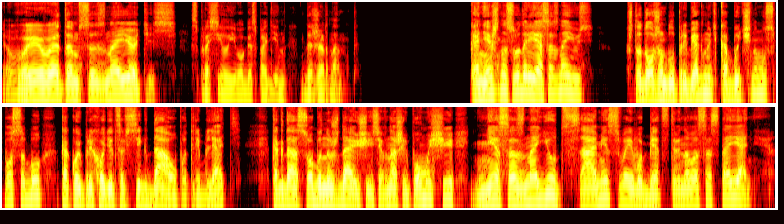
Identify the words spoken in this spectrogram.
«Вы в этом сознаетесь?» — спросил его господин Дежернант. «Конечно, сударь, я сознаюсь, что должен был прибегнуть к обычному способу, какой приходится всегда употреблять, когда особо нуждающиеся в нашей помощи не сознают сами своего бедственного состояния.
